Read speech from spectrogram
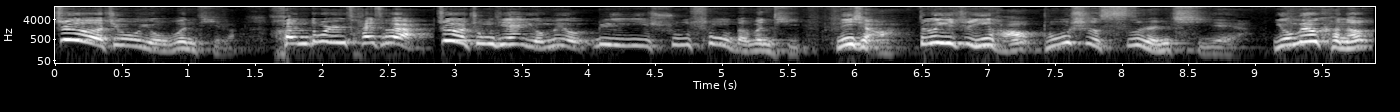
这就有问题了。很多人猜测呀，这中间有没有利益输送的问题？你想啊，德意志银行不是私人企业呀，有没有可能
